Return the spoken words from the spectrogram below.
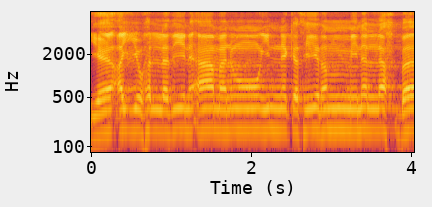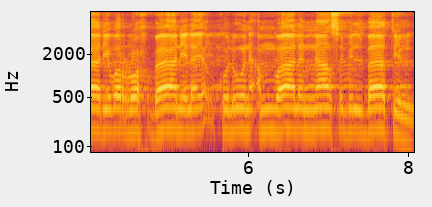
يا أيها الذين آمنوا إن كثيرا من الأحبار والرهبان ليأكلون أموال الناس بالباطل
